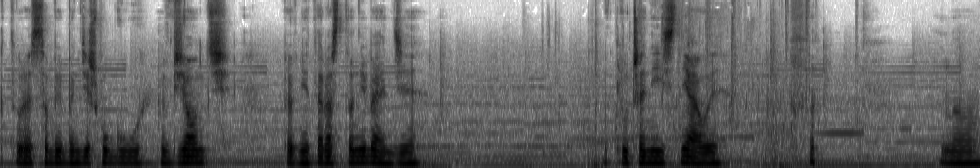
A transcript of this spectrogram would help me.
Które sobie będziesz mógł wziąć. Pewnie teraz to nie będzie. Klucze nie istniały. no.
